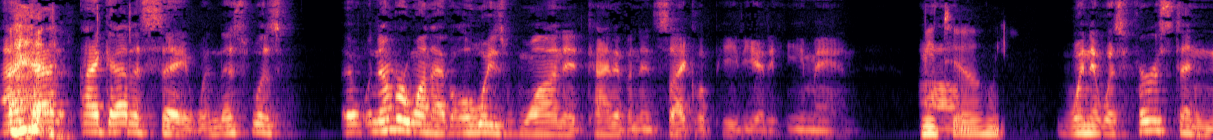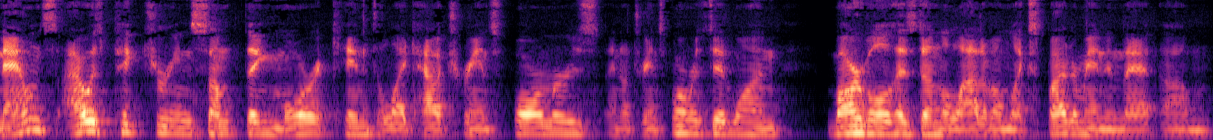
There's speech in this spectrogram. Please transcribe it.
I got, I gotta say, when this was uh, number one, I've always wanted kind of an encyclopedia to He-Man. Me Um, too. when it was first announced, I was picturing something more akin to like how Transformers. I know Transformers did one. Marvel has done a lot of them, like Spider Man. In that, um,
